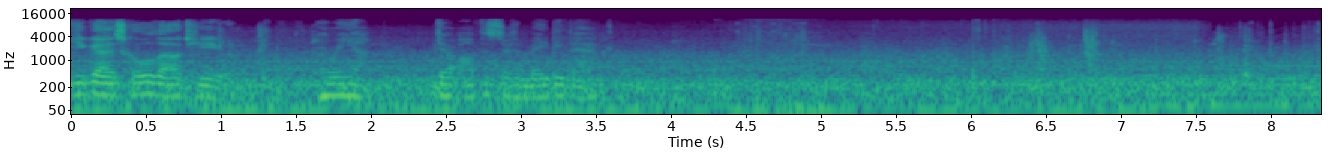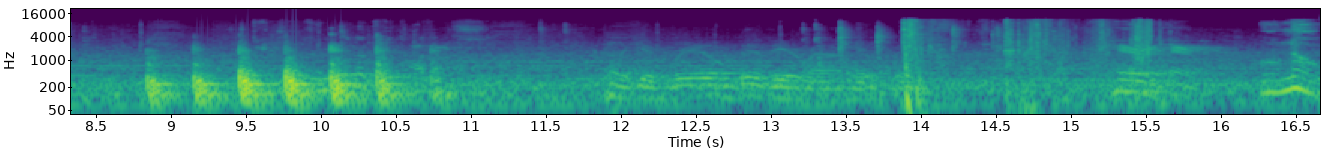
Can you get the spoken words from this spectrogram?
You guys hold out here. Hurry up. Their officers may be back. Oh no!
